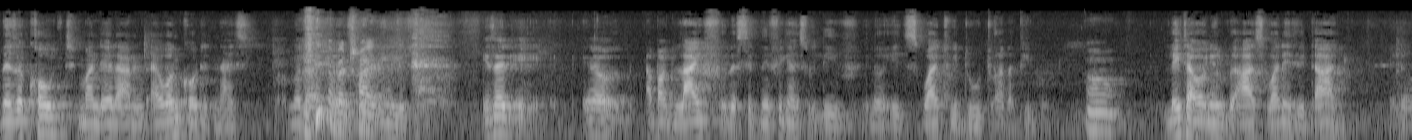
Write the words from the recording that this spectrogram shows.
There's a quote, Mandela, and I won't quote it nice. Yeah, gonna but try it. English. He said, you know, about life, the significance we live, you know, it's what we do to other people. Oh, Later on, you'll be asked, what have you done? You know,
